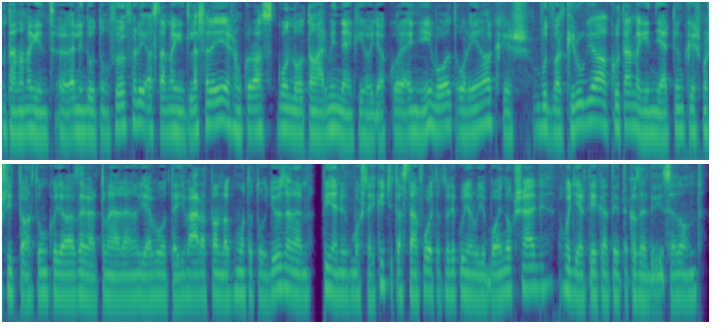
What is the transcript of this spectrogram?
Utána megint elindultunk fölfelé, aztán megint lefelé, és amikor azt gondolta már mindenki, hogy akkor ennyi volt Olénak, és Woodward kirúgja, akkor utána megint nyertünk, és most itt tartunk, hogy az Everton ellen ugye volt egy váratlannak mondható győzelem. Pihenünk most egy kicsit, aztán folytatódik ugyanúgy a bajnokság. Hogy értékeltétek az eddigi szezont?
